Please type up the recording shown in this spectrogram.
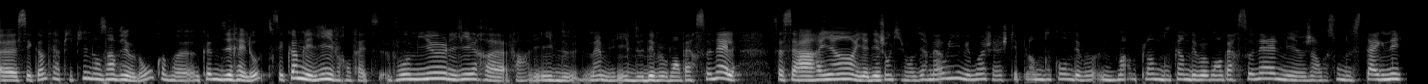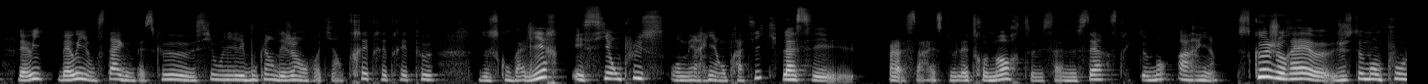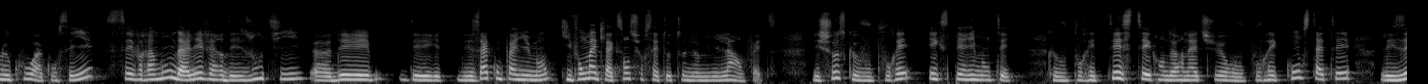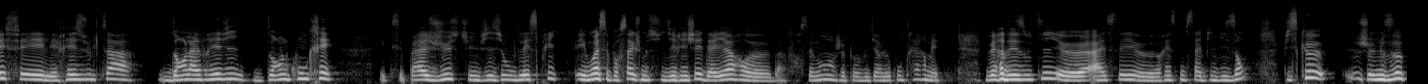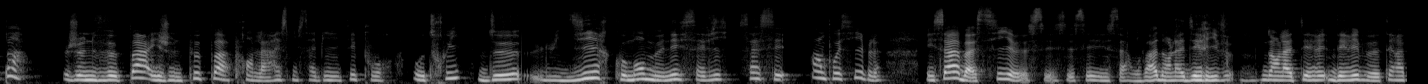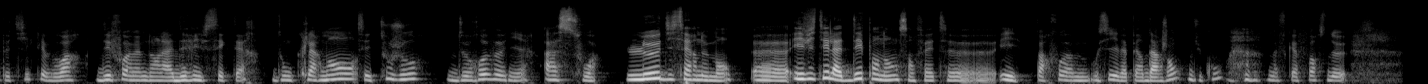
Euh, c'est comme faire pipi dans un violon, comme, euh, comme dirait l'autre. C'est comme les livres en fait. Vaut mieux lire, euh, enfin les livres de, même les livres de développement personnel. Ça sert à rien. Il y a des gens qui vont dire bah oui, mais moi j'ai acheté plein de bouquins de, développement personnel, mais j'ai l'impression de stagner. Ben oui, bah oui, on stagne parce que si on lit les bouquins, déjà on retient très très très peu de ce qu'on va lire. Et si en plus on met rien en pratique, là c'est voilà, ça reste de lettres morte, ça ne sert strictement à rien. Ce que j'aurais euh, justement pour le coup à conseiller, c'est vraiment d'aller vers des outils, euh, des, des, accompagnements qui vont mettre l'accent sur cette autonomie-là en fait. Des choses que vous pourrez expérimenter, que vous pourrez tester grandeur nature, vous pourrez constater les effets, les résultats dans la vraie vie, dans le concret et que c'est pas juste une vision de l'esprit. Et moi, c'est pour ça que je me suis dirigée d'ailleurs, euh, bah forcément, je pas vous dire le contraire, mais vers des outils euh, assez euh, responsabilisants, puisque je ne veux pas, je ne veux pas et je ne peux pas prendre la responsabilité pour autrui de lui dire comment mener sa vie. Ça, c'est impossible. Et ça, bah, si c'est ça, on va dans la dérive, dans la dérive thérapeutique, voire des fois même dans la dérive sectaire. Donc clairement, c'est toujours de revenir à soi. Le discernement, euh, éviter la dépendance en fait, euh, et parfois aussi la perte d'argent du coup, parce qu'à force de,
